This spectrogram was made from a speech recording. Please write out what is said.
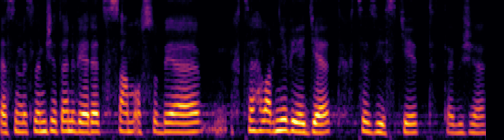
Já si myslím, že ten vědec sám o sobě chce hlavně vědět, chce zjistit, takže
